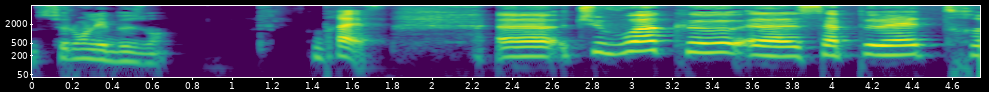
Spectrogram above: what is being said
selon les besoins. Bref, tu vois que ça peut être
